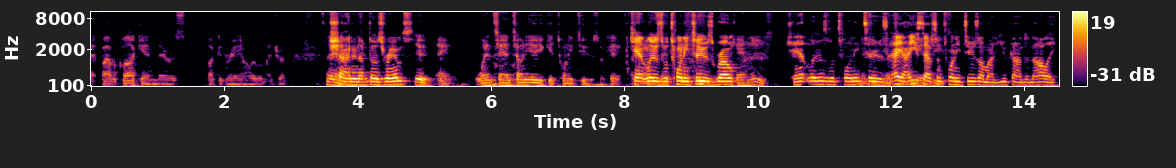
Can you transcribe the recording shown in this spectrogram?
at five o'clock, and there was fucking rain all over my truck. Yeah. Shining up those rims. dude. Hey, when in San Antonio, you get twenty twos. Okay, That's Can't lose with 22s, bro. Can't lose. Can't lose with 22s. It's Hey, I used to have some 22s on my Yukon Denali.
